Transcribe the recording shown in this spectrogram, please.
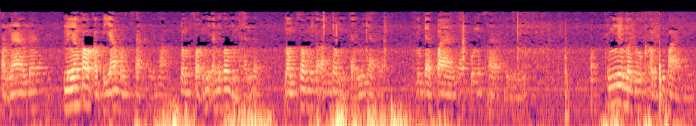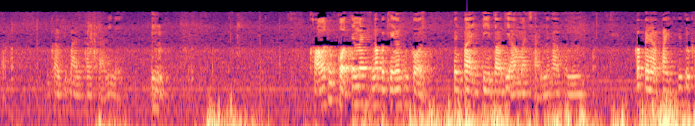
สัตว์น้ำนะเนื้อก็กับปิยะมังสะนะครับนมสดนี่อันนี้ก็เหมือนกันนะนมส้มนี่ก็อันนี้ก็เหมือนกันไม่ยากมีแต่ปลาครับคุณนิสาทีนี้ทีนี้มาดูคำอธิบาย คำอธิบายในการขานี่เลยขอทุกกฎใช่ไหมรับประเคนทุกกฎเป็นไปตีตอนที่เอามาฉันนะครับคนนี้ก็เป็นไปที่ทุกค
